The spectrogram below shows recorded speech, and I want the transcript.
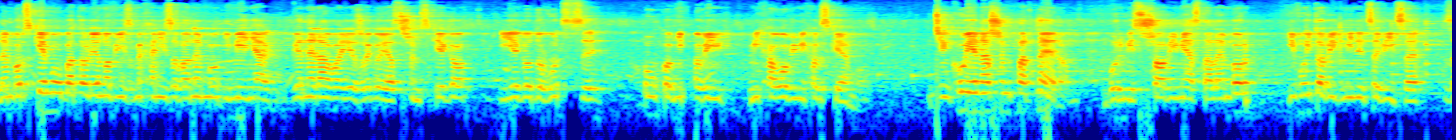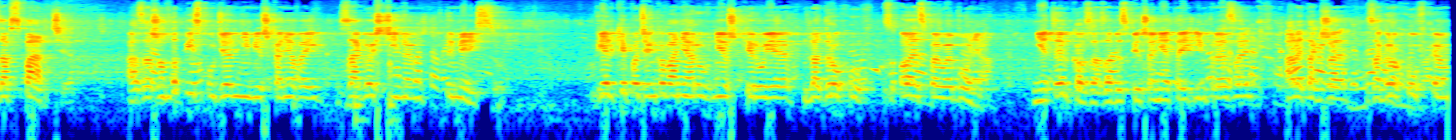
Lęborskiemu Batalionowi Zmechanizowanemu imienia generała Jerzego Jastrzębskiego i jego dowódcy pułkownikowi Michałowi Michalskiemu. Dziękuję naszym partnerom, burmistrzowi miasta Lęborg i wójtowi gminy Cewice za wsparcie, a zarządowi spółdzielni mieszkaniowej za gościnę w tym miejscu. Wielkie podziękowania również kieruję dla druhów z OSP Łebunia. Nie tylko za zabezpieczenie tej imprezy, ale także za grochówkę,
